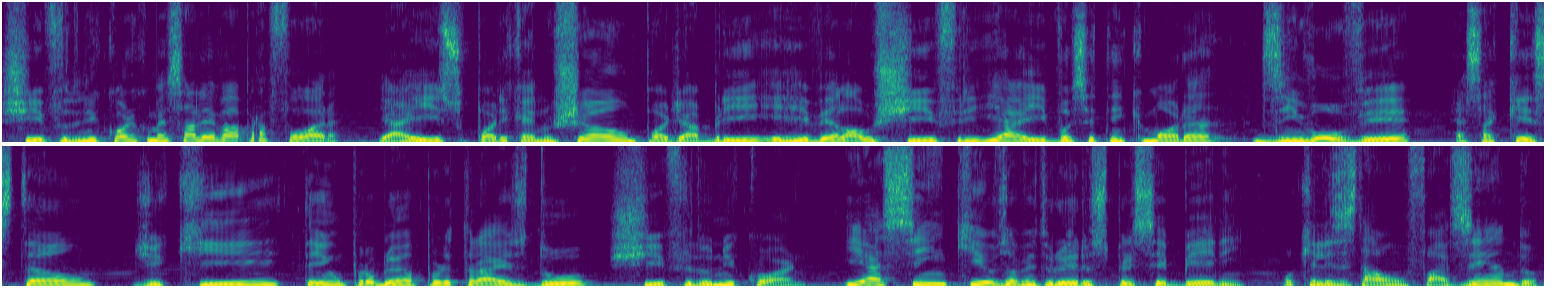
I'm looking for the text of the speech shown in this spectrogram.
chifre do unicórnio e começar a levar para fora. E aí isso pode cair no chão, pode abrir e revelar o chifre, e aí você tem que uma hora desenvolver essa questão de que tem um problema por trás do chifre do unicórnio. E assim que os aventureiros perceberem o que eles estavam fazendo,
